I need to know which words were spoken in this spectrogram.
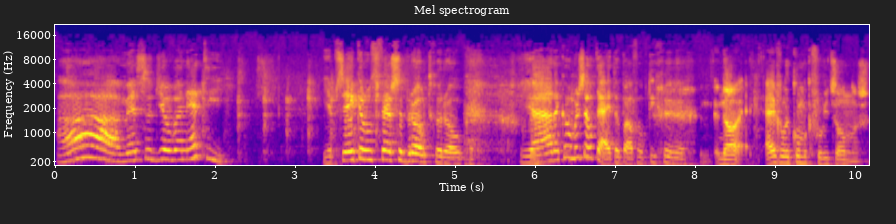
Ah, messer Giovanetti. Je hebt zeker ons verse brood geroken. Ja, daar komen ze altijd op af, op die geur. Nou, eigenlijk kom ik voor iets anders.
